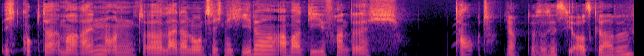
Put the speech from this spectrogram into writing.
ich guck da immer rein und äh, leider lohnt sich nicht jeder, aber die fand ich taugt. Ja, das ist jetzt die Ausgabe.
